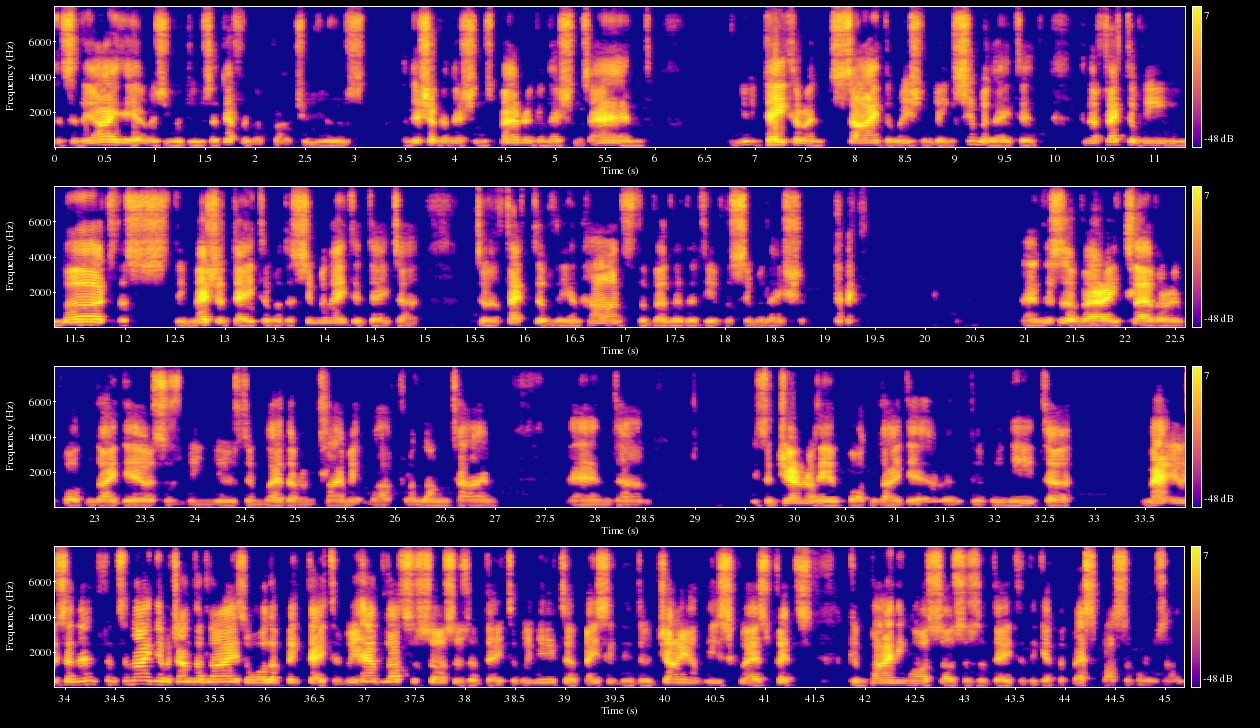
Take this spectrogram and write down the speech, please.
And so the idea is you would use a different approach. You use initial conditions, boundary conditions, and data inside the region being simulated and effectively merge the, the measured data with the simulated data to effectively enhance the validity of the simulation. and this is a very clever, important idea. This has been used in weather and climate work for a long time. And um, it's a generally important idea. We need to it's an, it's an idea which underlies all of big data. We have lots of sources of data. We need to basically do giant least squares fits, combining all sources of data to get the best possible result.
